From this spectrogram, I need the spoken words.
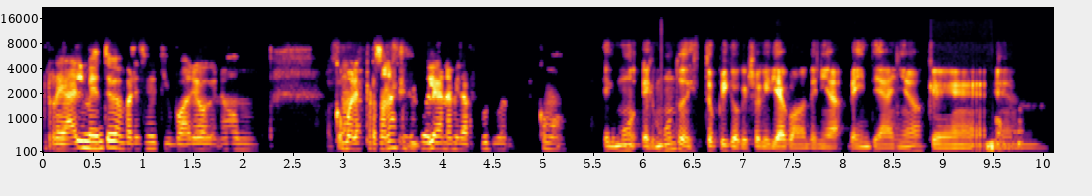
Realmente me parece tipo algo que no, o sea, como las personas que el, se cuelgan a mirar fútbol. Como, el mu- el mundo distópico que yo quería cuando tenía 20 años, que en,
